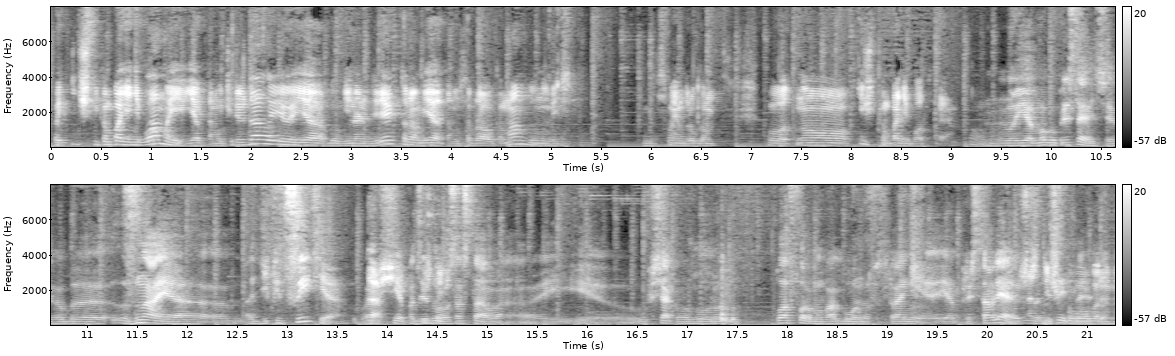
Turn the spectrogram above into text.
Фактически компания не была моей, я там учреждал ее, я был генеральным директором, я там собрал команду ну, вместе, вместе с моим другом. Вот, но фактически компания была такая. Ну, я могу представить, как бы, зная э, о дефиците да, вообще подвижного состава э, и всякого рода платформы вагонов в стране, я представляю, что действительно это,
